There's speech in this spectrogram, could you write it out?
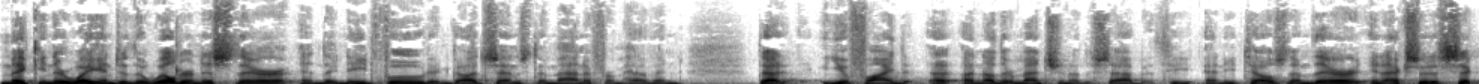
making their way into the wilderness there and they need food and God sends the manna from heaven, that you find a, another mention of the Sabbath. He, and he tells them there in Exodus 6,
